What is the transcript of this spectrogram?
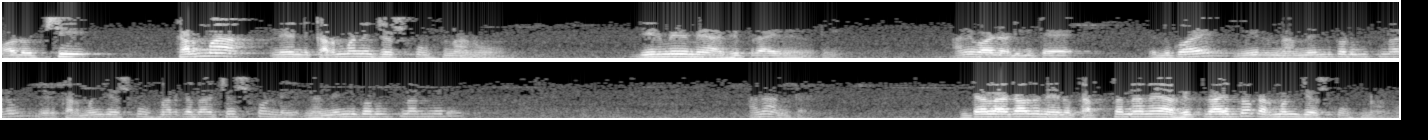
వాడు వచ్చి కర్మ నేను కర్మని చేసుకుంటున్నాను. దీని మీద మీ అభిప్రాయం ఏమిటి? అని వాడు అడిగితే ఎందుకో మీరు నన్ను ఎందుకు అడుగుతున్నారు? మీరు కర్మం చేసుకుంటున్నారు కదా చేసుకోండి. నన్ను ఎందుకు అడుగుతున్నారు మీరు? అని అంటాడు అంటే అలా కాదు నేను కర్తననే అభిప్రాయంతో కర్మం చేసుకుంటున్నాను.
